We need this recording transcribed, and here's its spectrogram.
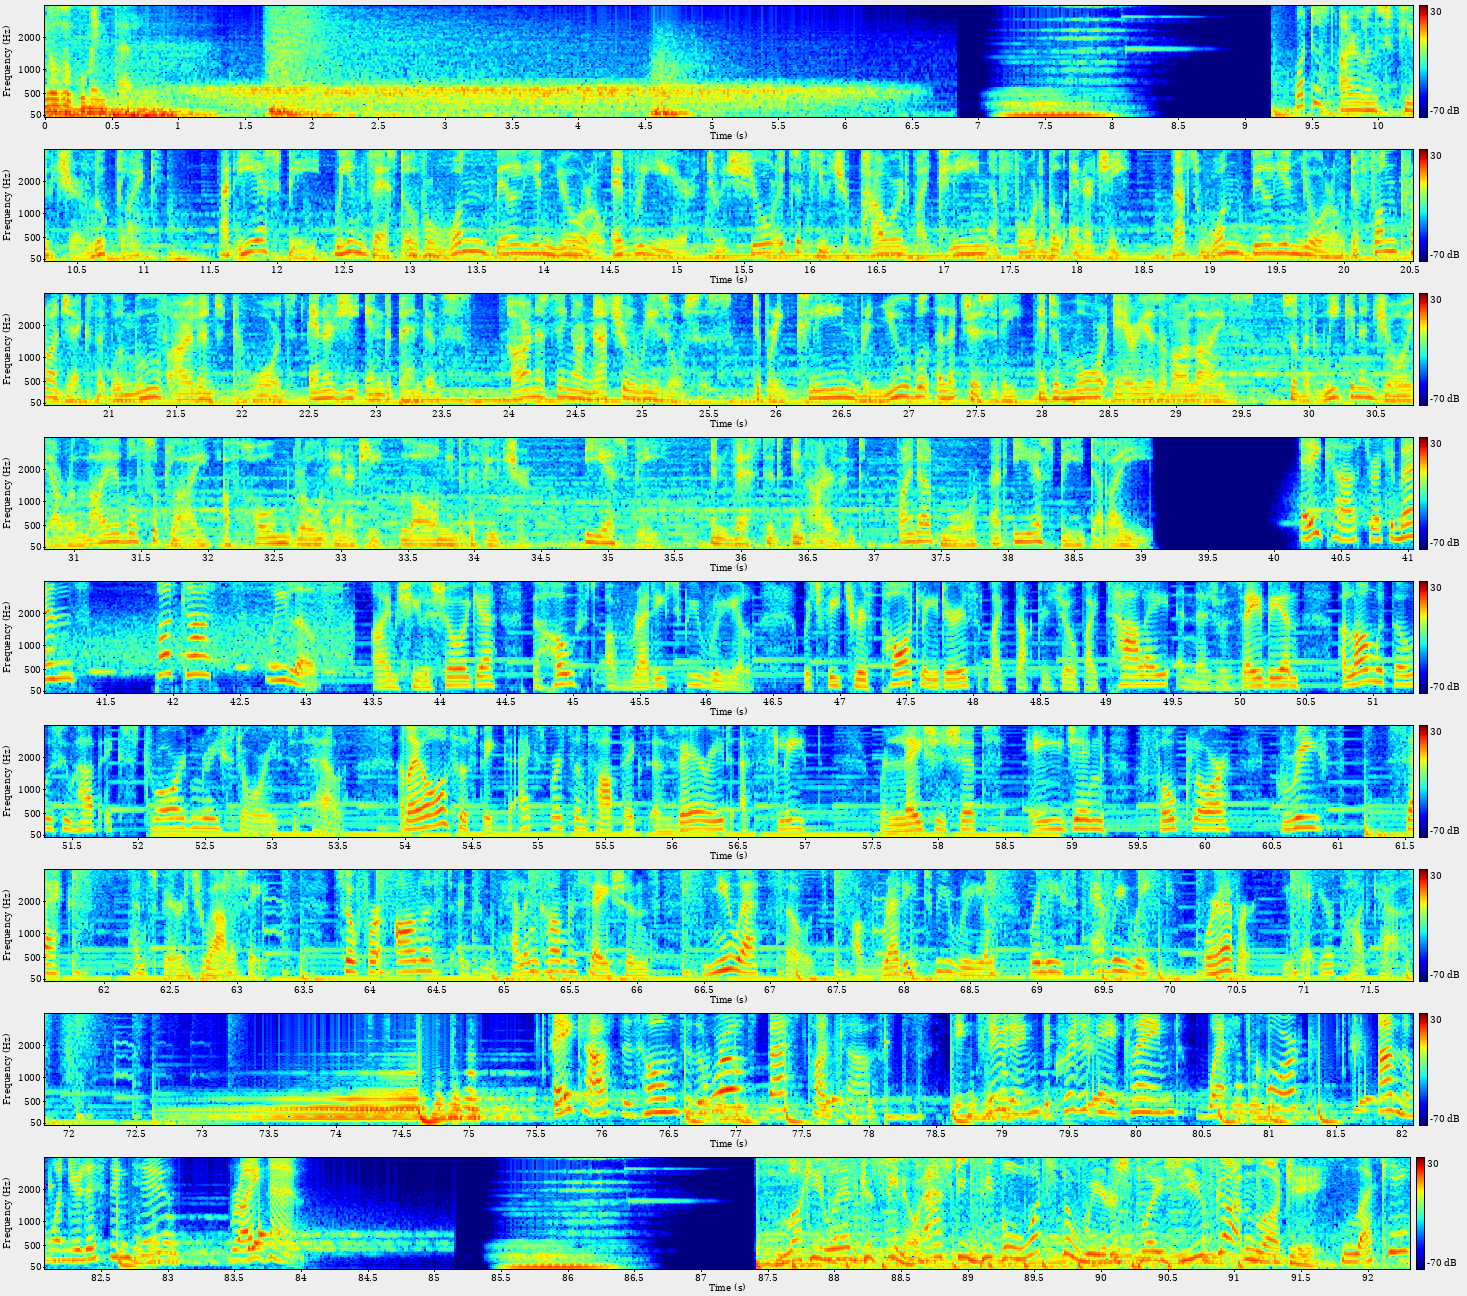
Yo documental. What does Ireland's future look like? At ESB, we invest over 1 billion euro every year to ensure it's a future powered by clean, affordable energy. That's 1 billion euro to fund projects that will move Ireland towards energy independence, harnessing our natural resources to bring clean, renewable electricity into more areas of our lives so that we can enjoy a reliable supply of homegrown energy long into the future. ESB, invested in Ireland. Find out more at esb.ie. ACAST recommends podcasts we love. I'm Sheila Shoiga, the host of Ready to Be Real, which features thought leaders like Dr. Joe Vitale and Nejwa Zabian, along with those who have extraordinary stories to tell. And I also speak to experts on topics as varied as sleep, relationships, aging, folklore, grief, sex, and spirituality. So, for honest and compelling conversations, new episodes of Ready to Be Real release every week, wherever you get your podcasts. ACAST is home to the world's best podcasts, including the critically acclaimed West Cork and the one you're listening to right now. Lucky Land Casino asking people what's the weirdest place you've gotten lucky? Lucky?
